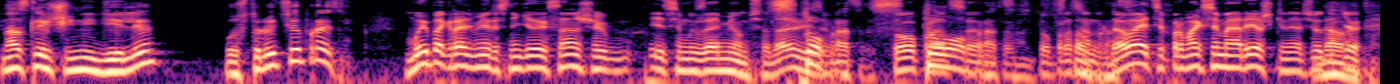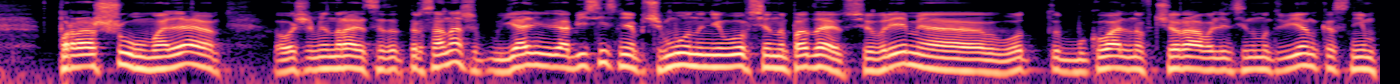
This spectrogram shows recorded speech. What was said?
на следующей неделе устроить себе праздник. Мы, по крайней мере, с Никитой Александровичем этим и займемся, да? Сто процентов. Сто процентов. Сто процентов. Давайте про Максима Орешкина я все-таки Давайте. прошу, умоляю. Очень мне нравится этот персонаж. Я, объясните мне, почему на него все нападают все время. Вот буквально вчера Валентина Матвиенко с ним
